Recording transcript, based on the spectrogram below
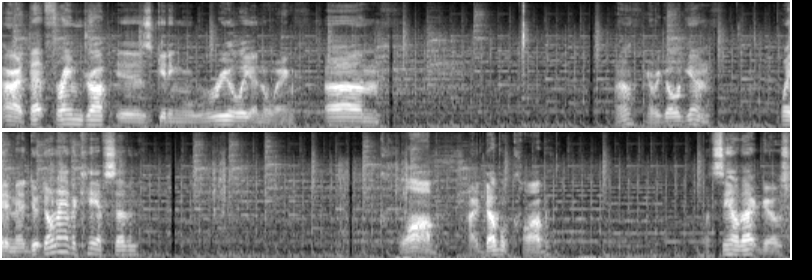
Alright, that frame drop is getting really annoying. Um, well, here we go again. Wait a minute, do, don't I have a KF-7? Klobb. I double klobb. Let's see how that goes.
